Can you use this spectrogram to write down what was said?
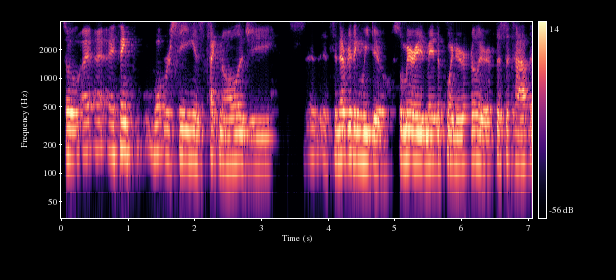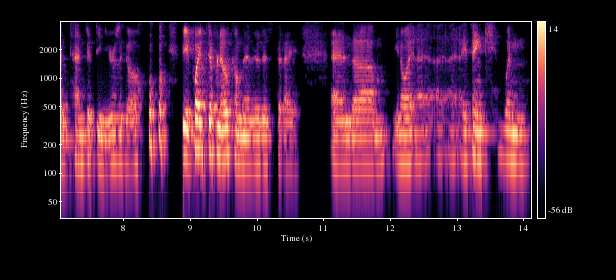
So I, I, think what we're seeing is technology. It's, it's, in everything we do. So Mary had made the point earlier, if this had happened 10, 15 years ago, be a quite different outcome than it is today. And um, you know, I, I, I, think when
